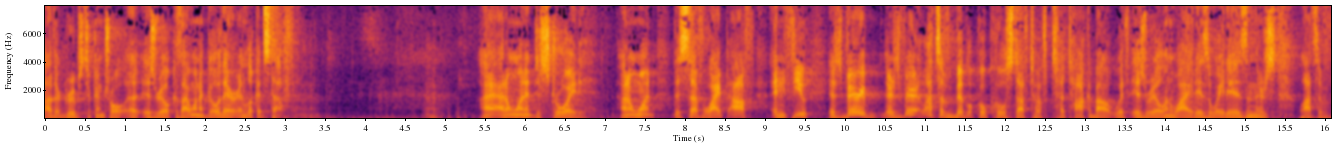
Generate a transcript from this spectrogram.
other groups to control uh, Israel because I want to go there and look at stuff. I, I don't want it destroyed. I don't want this stuff wiped off. And if you, there's very, there's very lots of biblical cool stuff to, to talk about with Israel and why it is the way it is. And there's lots of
